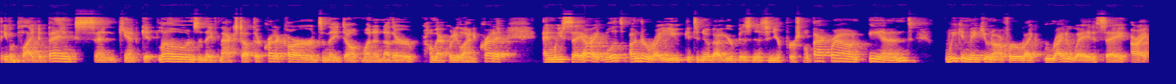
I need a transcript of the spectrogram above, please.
They've applied to banks and can't get loans, and they've maxed out their credit cards, and they don't want another home equity line of credit. And we say, all right, well, let's underwrite you, get to know about your business and your personal background, and we can make you an offer like right away to say, all right,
